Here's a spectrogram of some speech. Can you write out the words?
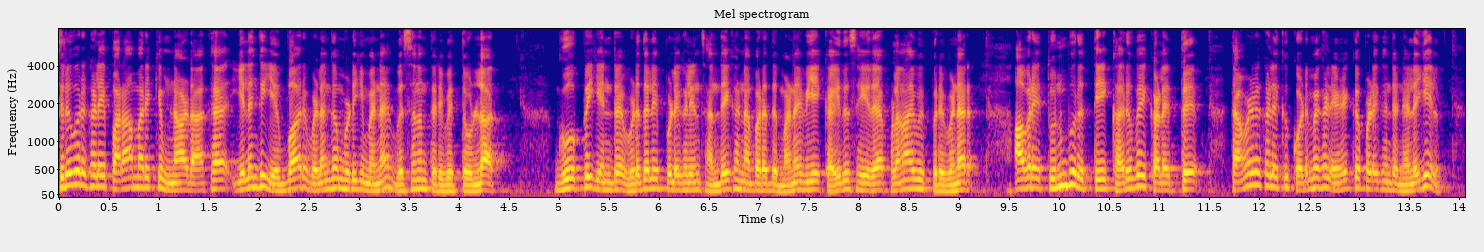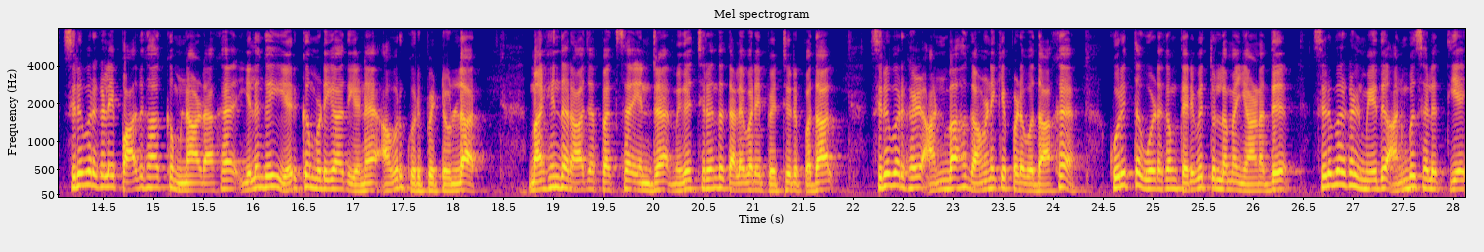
சிறுவர்களை பராமரிக்கும் நாடாக இலங்கை எவ்வாறு விளங்க முடியும் என விசனம் தெரிவித்துள்ளார். கோபி என்ற விடுதலை புலிகளின் சந்தேக நபரது மனைவியை கைது செய்த புலனாய்வு பிரிவினர் அவரை துன்புறுத்தி கருவை கலைத்து தமிழர்களுக்கு கொடுமைகள் இழைக்கப்படுகின்ற நிலையில் சிறுவர்களை பாதுகாக்கும் நாடாக இலங்கையை ஏற்க முடியாது என அவர் குறிப்பிட்டுள்ளார். மஹிந்த ராஜபக்ச என்ற மிகச்சிறந்த தலைவரை பெற்றிருப்பதால் சிறுவர்கள் அன்பாக கவனிக்கப்படுவதாக குறித்த ஊடகம் தெரிவித்துள்ளமையானது. சிறுவர்கள் மீது அன்பு செலுத்திய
